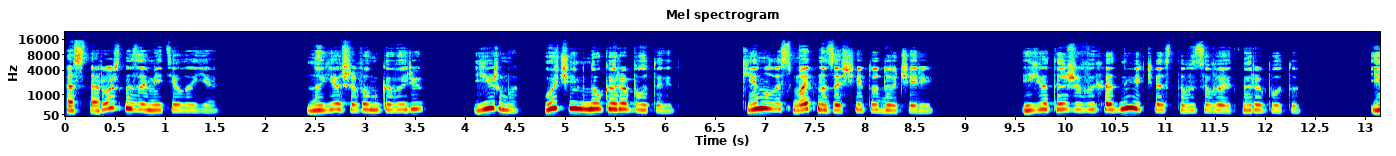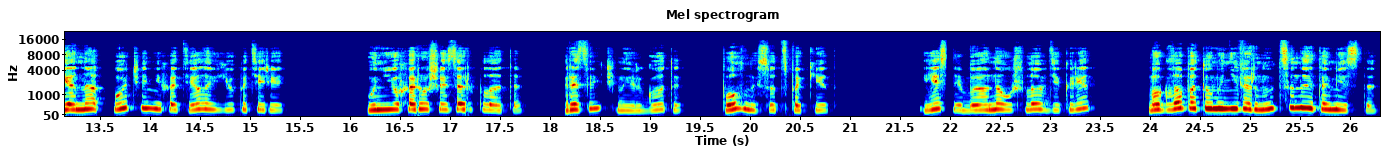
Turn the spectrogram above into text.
Осторожно заметила я. Но я же вам говорю, Ирма очень много работает. Кинулась мать на защиту дочери. Ее даже в выходные часто вызывают на работу. И она очень не хотела ее потерять. У нее хорошая зарплата, различные льготы, полный соцпакет. Если бы она ушла в декрет, могла потом и не вернуться на это место.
